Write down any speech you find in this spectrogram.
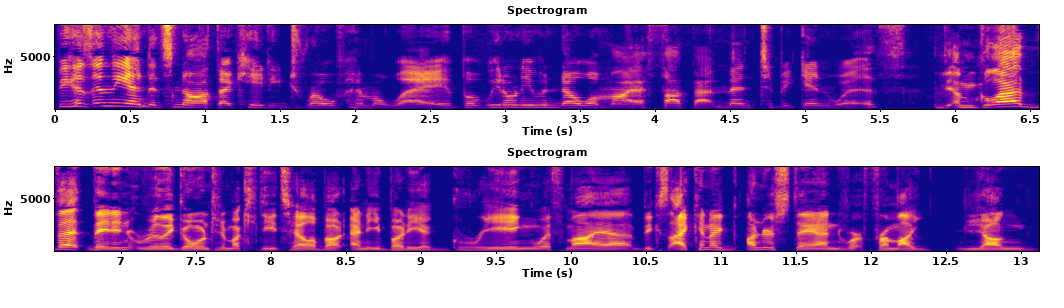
because in the end it's not that Katie drove him away, but we don't even know what Maya thought that meant to begin with. I'm glad that they didn't really go into much detail about anybody agreeing with Maya because I can uh, understand from a young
